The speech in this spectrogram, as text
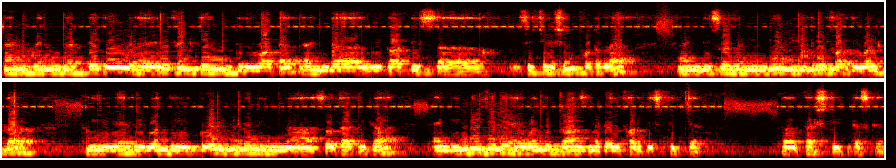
And when we were taking, uh, elephant came into the water, and uh, we got this situation photograph. And this was an Indian entry for the World Cup, where we won the gold medal in uh, South Africa. And individually, I won the bronze medal for this picture, uh, Thirsty Tusker.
